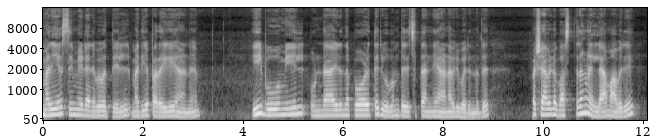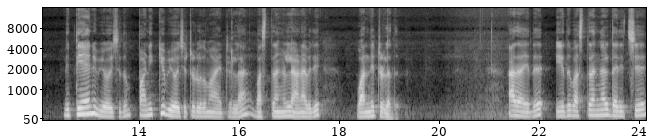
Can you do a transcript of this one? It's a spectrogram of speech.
മരിയ സിമ്മയുടെ അനുഭവത്തിൽ മരിയ പറയുകയാണ് ഈ ഭൂമിയിൽ ഉണ്ടായിരുന്നപ്പോഴത്തെ രൂപം ധരിച്ച് തന്നെയാണ് അവർ വരുന്നത്. പക്ഷെ അവരുടെ വസ്ത്രങ്ങളെല്ലാം അവർ നിത്യേന ഉപയോഗിച്ചതും പണിക്ക് ഉപയോഗിച്ചിട്ടുള്ളതുമായിട്ടുള്ള വസ്ത്രങ്ങളിലാണ് അവർ വന്നിട്ടുള്ളത്. അതായത് ഇത് വസ്ത്രങ്ങൾ ധരിച്ച്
